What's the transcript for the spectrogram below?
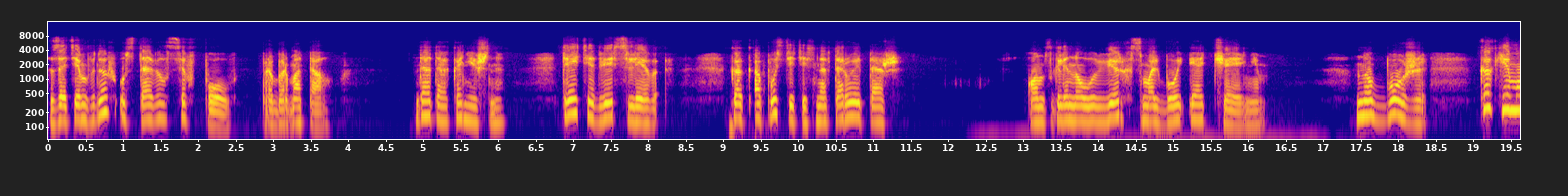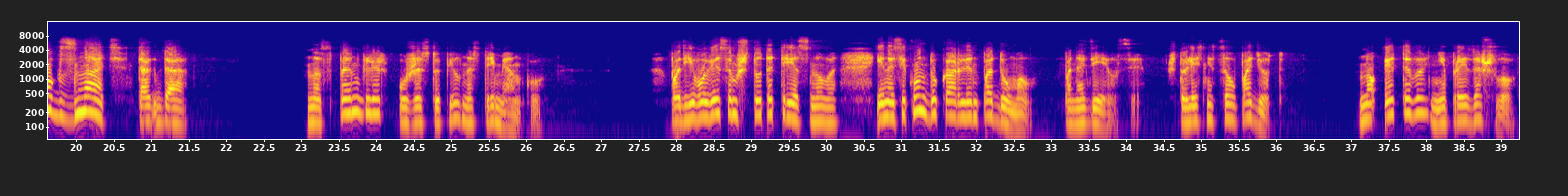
Затем вновь уставился в пол, пробормотал. «Да-да, конечно. Третья дверь слева. Как опуститесь на второй этаж». Он взглянул вверх с мольбой и отчаянием. «Но, Боже, как я мог знать тогда?» Но Спенглер уже ступил на стремянку. Под его весом что-то треснуло, и на секунду Карлин подумал, понадеялся, что лестница упадет. Но этого не произошло.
